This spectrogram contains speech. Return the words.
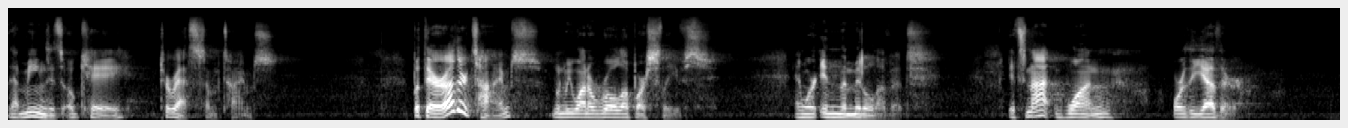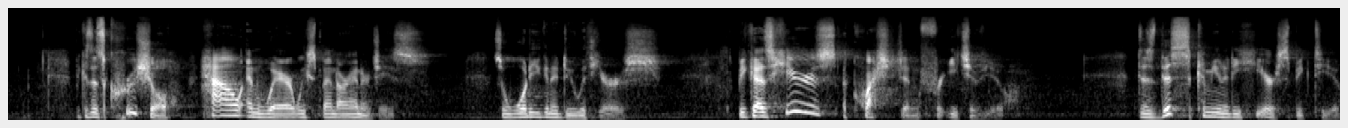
that means it's okay to rest sometimes. But there are other times when we want to roll up our sleeves and we're in the middle of it. It's not one or the other, because it's crucial how and where we spend our energies. So, what are you going to do with yours? Because here's a question for each of you Does this community here speak to you?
